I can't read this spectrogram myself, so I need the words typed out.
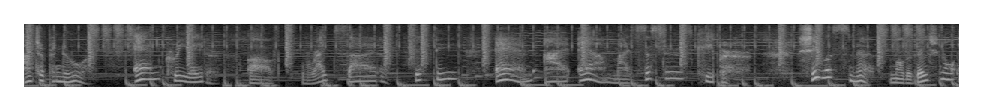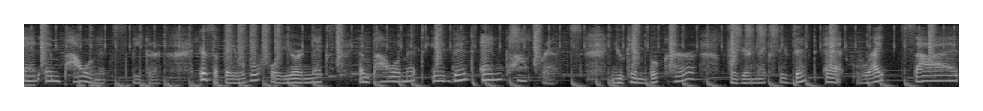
Entrepreneur and creator of Right Side of 50 and I am my sister's keeper. Sheila Smith, motivational and empowerment speaker, is available for your next empowerment event and conference. You can book her for your next event at right side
